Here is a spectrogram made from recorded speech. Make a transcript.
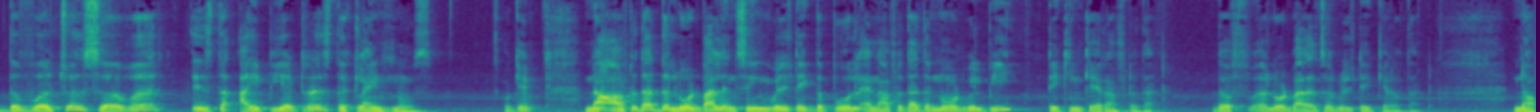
the virtual server is the IP address the client knows. Okay. Now after that the load balancing will take the pool and after that the node will be taking care after that. The uh, load balancer will take care of that. Now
